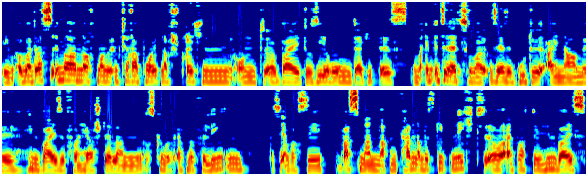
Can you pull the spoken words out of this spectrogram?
Eben, aber das immer noch mal mit dem Therapeuten absprechen und äh, bei Dosierungen, da gibt es im Internet sehr, sehr gute Einnahmehinweise von Herstellern. Das können wir erstmal verlinken, dass ihr einfach seht, was man machen kann. Aber es gibt nicht äh, einfach den Hinweis,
